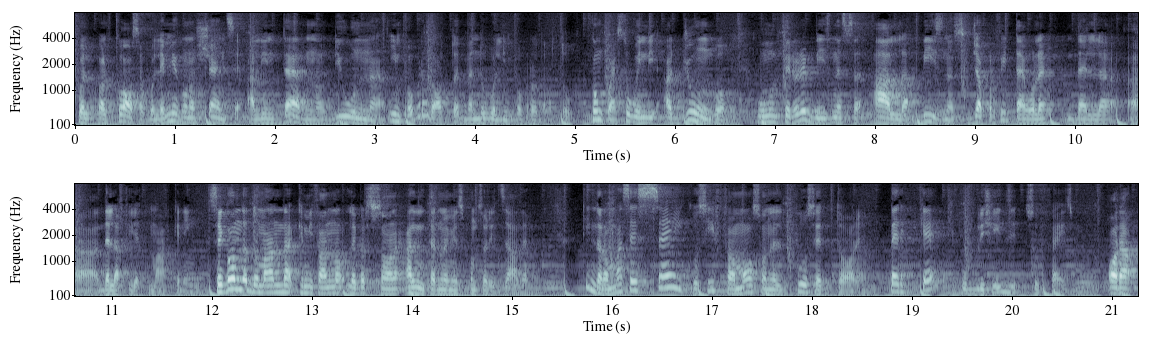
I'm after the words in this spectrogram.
quel qualcosa, quelle mie conoscenze all'interno di un infoprodotto e vendo quell'infoprodotto. Con questo quindi aggiungo un ulteriore business al business già profittevole del, uh, dell'affiliate marketing. Seconda domanda che mi fanno le persone all'interno delle mie sponsorizzate. Tindaro, ma se sei così famoso nel tuo settore, perché ti pubblicizzi su Facebook? Ora,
